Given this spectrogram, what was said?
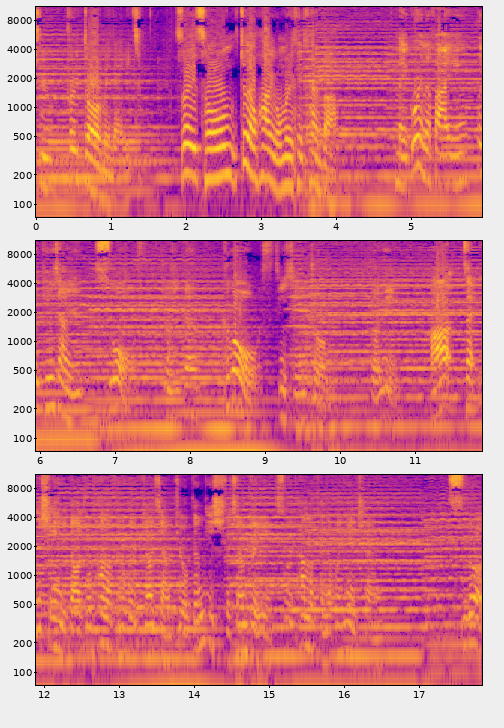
to predominate. 所以从这段话里，我们也可以看到，美国人的发音会偏向于 sloth，就是跟 clothes 进行一种合韵。而在日式英语当中，他们可能会比较讲究跟历史的相对应，所以他们可能会念成 slow，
